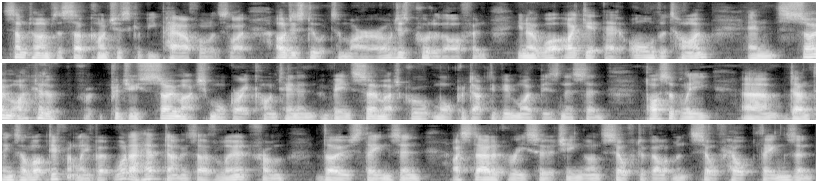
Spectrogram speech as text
Sometimes the subconscious could be powerful. It's like, I'll just do it tomorrow. I'll just put it off. And you know what? I get that all the time. And so I could have produced so much more great content and been so much more productive in my business and possibly um, done things a lot differently. But what I have done is I've learned from those things and I started researching on self development, self help things. And,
